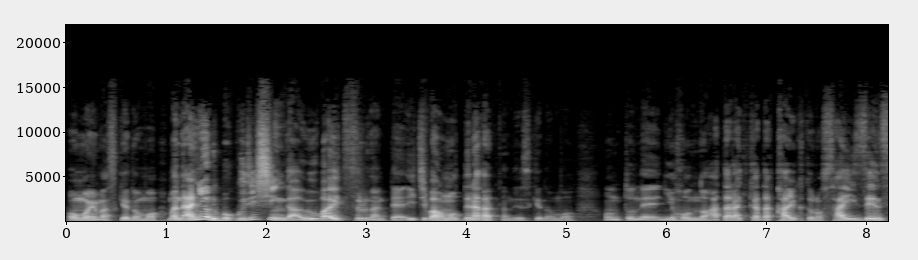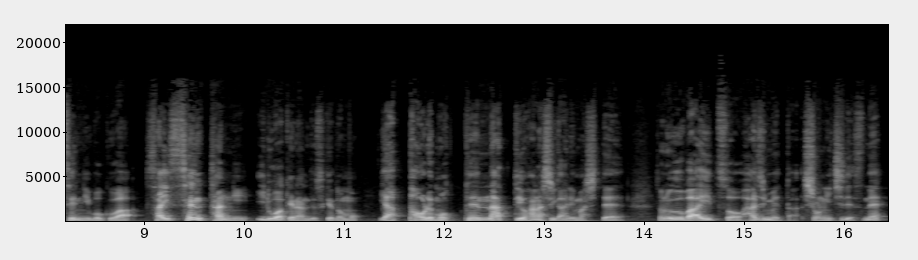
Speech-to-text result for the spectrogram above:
思いますけども、まあ、何より僕自身がウーバーイーツするなんて一番思ってなかったんですけども本当ね日本の働き方改革の最前線に僕は最先端にいるわけなんですけどもやっぱ俺持ってんなっていう話がありましてそのウーバーイーツを始めた初日ですね。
